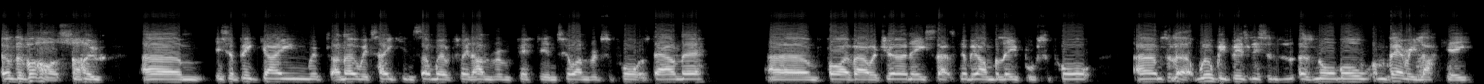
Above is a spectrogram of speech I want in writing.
of the Vase. So um, it's a big game. I know we're taking somewhere between 150 and 200 supporters down there um, five hour journey. So that's going to be unbelievable support. Um, so look, we'll be business as, as, normal. I'm very lucky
